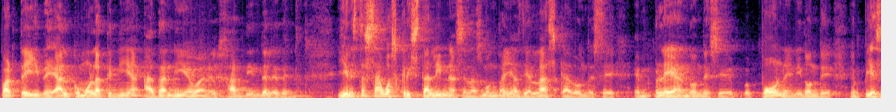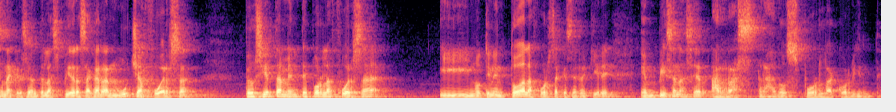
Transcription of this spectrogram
parte ideal como la tenía Adán y Eva en el jardín del Edén. Y en estas aguas cristalinas, en las montañas de Alaska, donde se emplean, donde se ponen y donde empiezan a crecer ante las piedras, agarran mucha fuerza, pero ciertamente por la fuerza, y no tienen toda la fuerza que se requiere, empiezan a ser arrastrados por la corriente.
